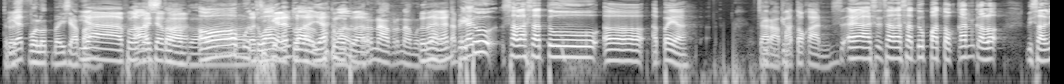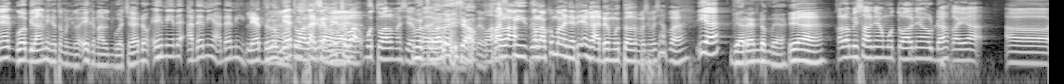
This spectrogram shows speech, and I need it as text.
Terus lihat followed by siapa? Ya, followed by siapa? Astaga. Oh, mutual, mutual, pernah- ya, mutual. mutual. Pernah, pernah, mutual. Pernah kan? Tapi kan itu salah satu eh, apa ya? cara patokan. Eh, salah satu patokan kalau misalnya gua bilang nih ke temen gue, eh kenalin gua cewek dong. Eh ini ada, ada nih, ada nih. Lihat dulu Lihat mutualnya Instagramnya siapa. coba mutual sama siapa. Mutualnya gitu. siapa. Kalau Pasti itu. kalau aku malah nyari nggak ada mutual sama siapa siapa. Iya. Biar random ya. Iya. Kalau misalnya mutualnya udah kayak eh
